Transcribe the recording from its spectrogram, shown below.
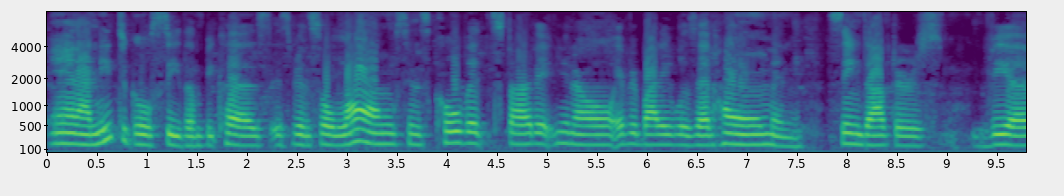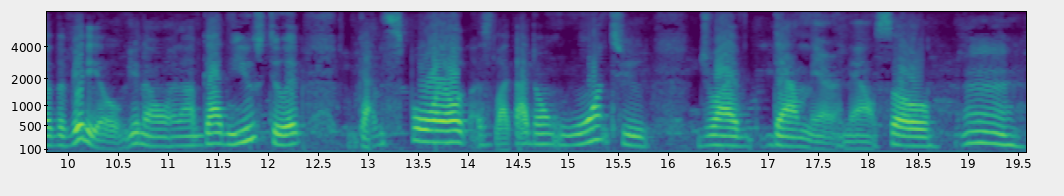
And I need to go see them because it's been so long since COVID started. You know, everybody was at home and seeing doctors via the video, you know, and I've gotten used to it, gotten spoiled. It's like I don't want to drive down there now. So, mm,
